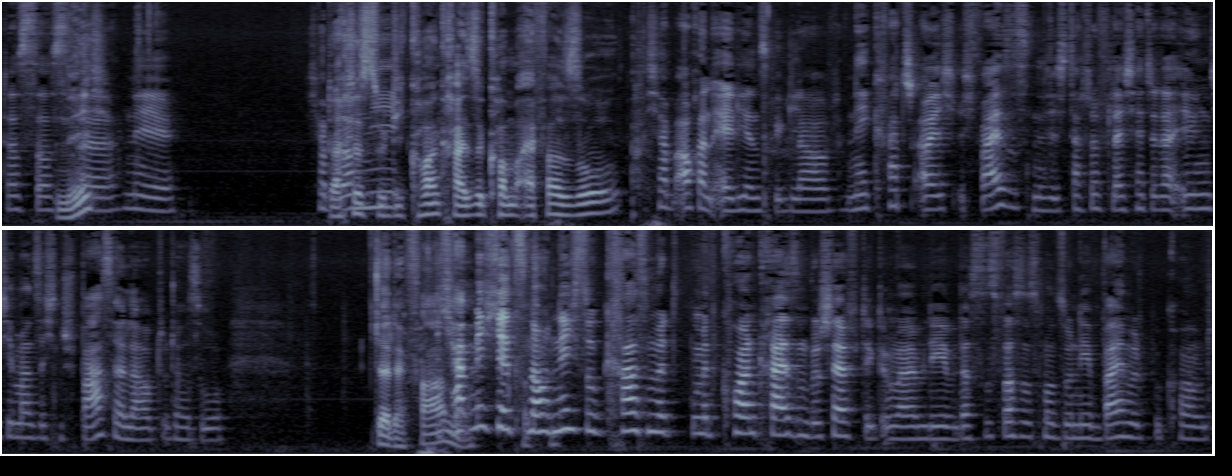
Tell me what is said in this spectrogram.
Dass das, nicht? Äh, nee. Dachtest nie... du, die Kornkreise kommen einfach so? Ich habe auch an Aliens geglaubt. Nee, Quatsch, aber ich, ich weiß es nicht. Ich dachte, vielleicht hätte da irgendjemand sich einen Spaß erlaubt oder so. Ja, der Farmer. Ich habe mich jetzt noch nicht so krass mit, mit Kornkreisen beschäftigt in meinem Leben. Das ist was, was man so nebenbei mitbekommt.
